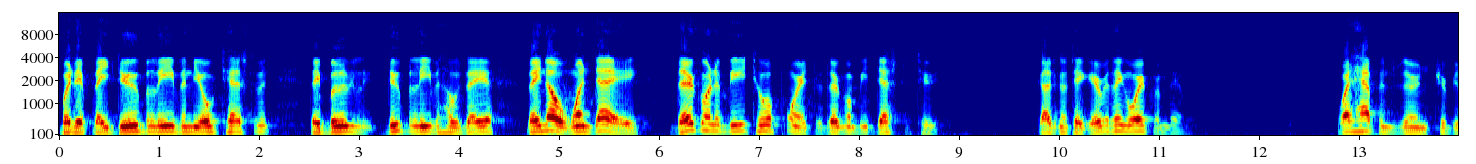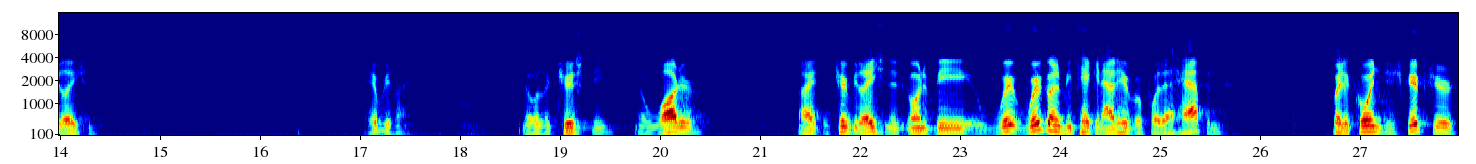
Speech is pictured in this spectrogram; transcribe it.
But if they do believe in the Old Testament, they believe, do believe in Hosea, they know one day they're going to be to a point that they're going to be destitute. God's going to take everything away from them. What happens during the tribulation? Everything. No electricity, no water. Right? The tribulation is going to be, we're, we're going to be taken out of here before that happens. But according to Scripture,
